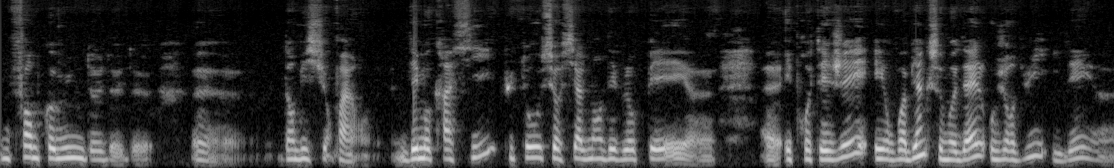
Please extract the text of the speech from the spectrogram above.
une forme commune de, de, de euh, d'ambition, enfin démocratie plutôt socialement développée euh, euh, et protégée. Et on voit bien que ce modèle aujourd'hui, il est, euh,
